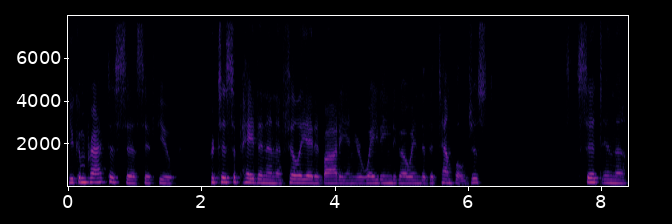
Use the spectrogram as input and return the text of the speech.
You can practice this if you participate in an affiliated body and you're waiting to go into the temple. Just sit in the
